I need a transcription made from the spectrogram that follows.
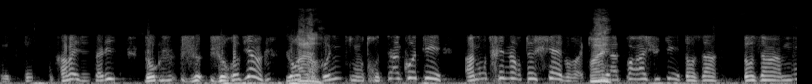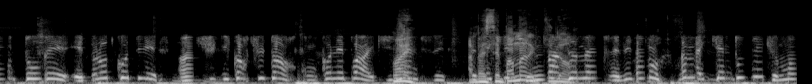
que c'est mon travail de journaliste. Donc, je, je, reviens. L'antagonisme entre d'un côté un entraîneur de chèvre qui Ouais. a parachuté dans un, dans un monde doré, et de l'autre côté, un Igor Tudor qu'on connaît pas et qui mène ses, Ah bah, c'est pas mal, Tudor. évidemment. Même avec Gendouzi, que moi,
